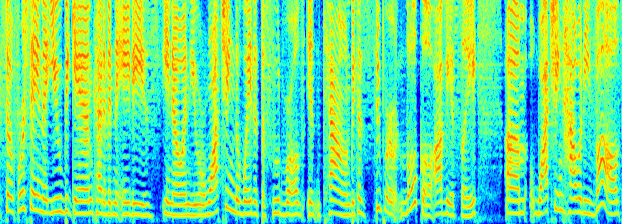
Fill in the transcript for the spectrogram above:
so if we're saying that you began kind of in the 80s, you know, and you were watching the way that the food world in town, because super local, obviously, um, watching how it evolved,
